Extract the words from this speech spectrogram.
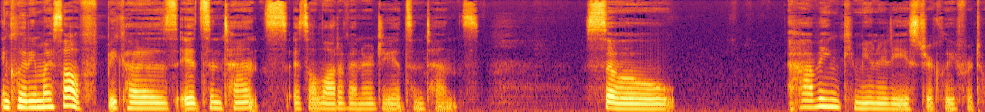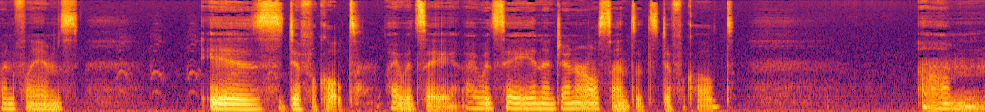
including myself, because it's intense. It's a lot of energy, it's intense. So, having community strictly for twin flames is difficult, I would say. I would say, in a general sense, it's difficult. Um,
